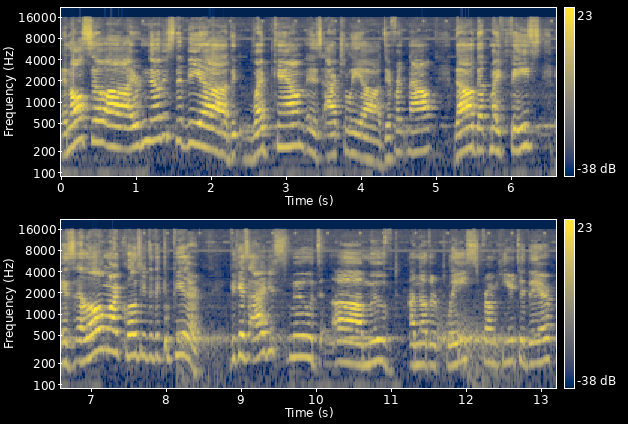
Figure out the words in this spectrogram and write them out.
And also, uh, I noticed that the, uh, the webcam is actually, uh, different now. Now that my face is a little more closer to the computer. Because I just moved, uh, moved another place from here to there.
